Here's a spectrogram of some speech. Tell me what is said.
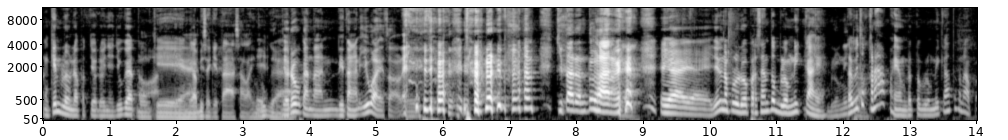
Mungkin belum dapat jodohnya juga tuh. Mungkin nggak bisa kita salahin Iya. juga. Jodoh bukan tangan, di tangan Iwa ya soalnya. Jodoh di tangan kita dan Tuhan. Iya iya iya. Jadi 62% tuh belum nikah ya. Belum Tapi nikah. itu kenapa ya menurut lo belum nikah tuh kenapa?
